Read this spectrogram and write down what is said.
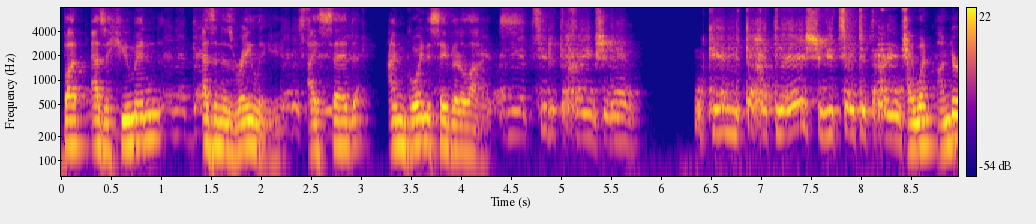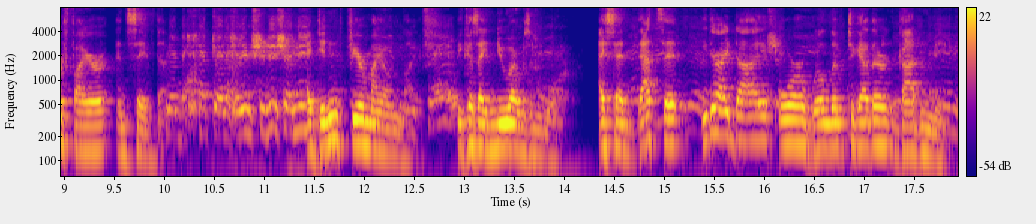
But as a human, as an Israeli, I said, I'm going to save their lives. I went under fire and saved them. I didn't fear my own life because I knew I was in war. I said, That's it. Either I die or we'll live together, God and me.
